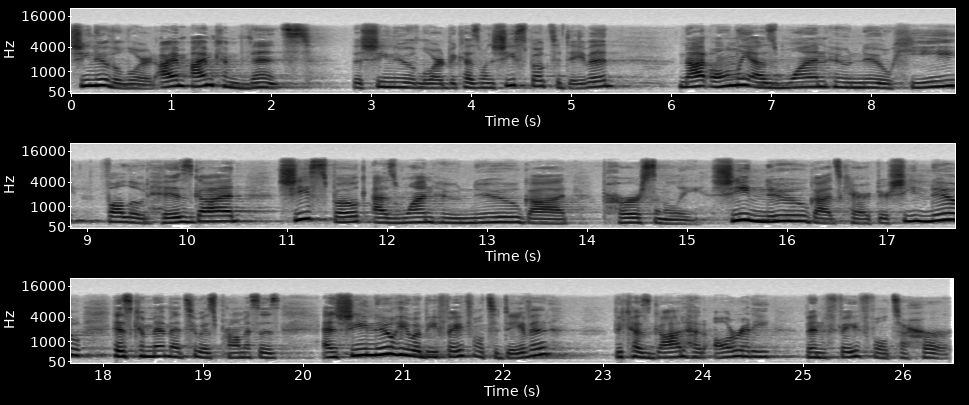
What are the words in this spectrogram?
She knew the Lord. I'm, I'm convinced that she knew the Lord because when she spoke to David, not only as one who knew he followed his God, she spoke as one who knew God personally. She knew God's character, she knew his commitment to his promises, and she knew he would be faithful to David because God had already been faithful to her.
